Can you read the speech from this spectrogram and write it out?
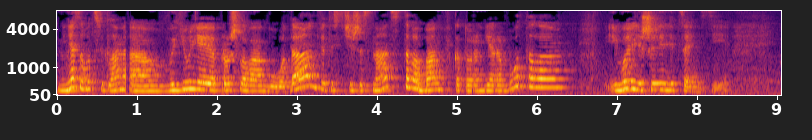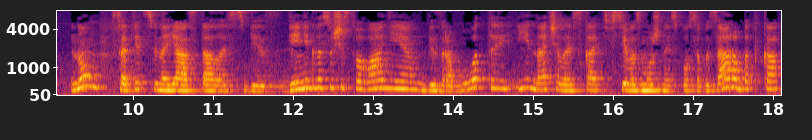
Меня зовут Светлана. А, в июле прошлого года, 2016, банк, в котором я работала, его лишили лицензии. Ну, соответственно, я осталась без денег на существование, без работы и начала искать все возможные способы заработка.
